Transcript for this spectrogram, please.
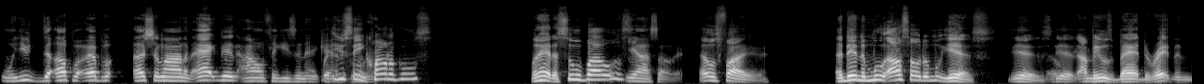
when you the upper, upper echelon of acting. I don't think he's in that. But Category. you seen Chronicles? When they had the superpowers? Yeah, I saw that. That was fire. And then the movie, also the movie, yes, yes, Okay. yes. I mean, it was bad directing,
